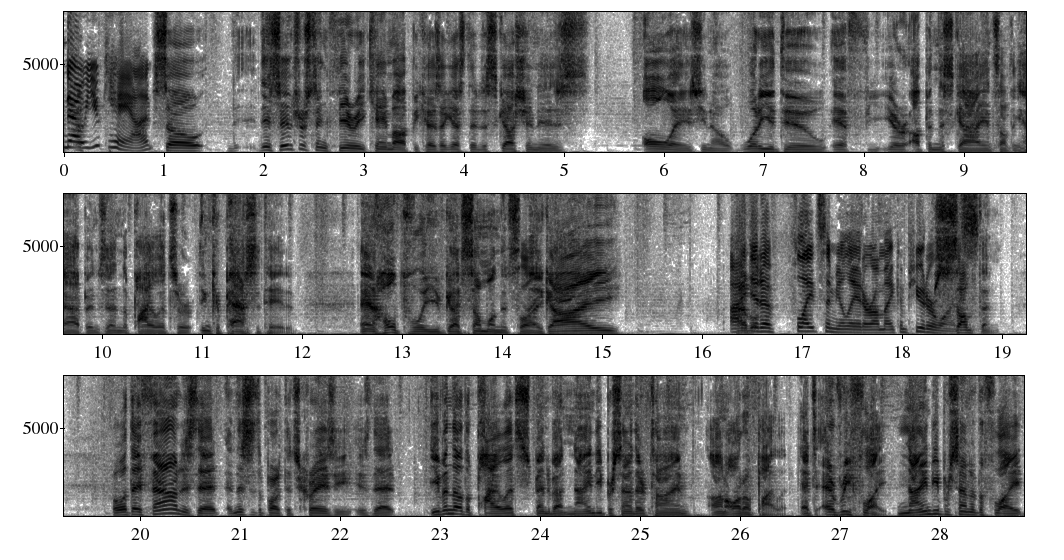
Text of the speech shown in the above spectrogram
no, you can't. So th- this interesting theory came up because I guess the discussion is always, you know, what do you do if you're up in the sky and something happens and the pilots are incapacitated? And hopefully you've got someone that's like, I I did a- a flight simulator on my computer once. something. But what they found is that, and this is the part that's crazy, is that even though the pilots spend about 90% of their time on autopilot, that's every flight. 90% of the flight,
